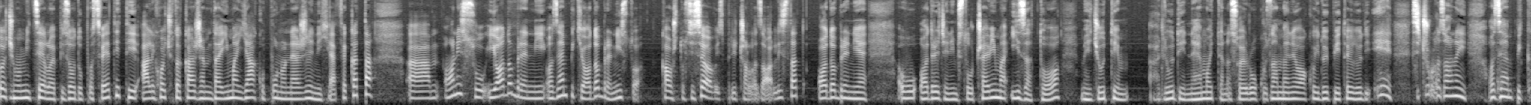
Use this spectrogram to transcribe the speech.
To ćemo mi celu epizodu posvetiti, ali hoću da kažem da ima jako puno neželjenih efekata. Um, oni su i odobreni, Ozempik je odobren isto kao što si sve ovo ispričala za Orlistat, odobren je u određenim slučajevima i za to, međutim, a, ljudi, nemojte na svoju ruku, znam meni ovako idu i pitaju ljudi, e, si čula za onaj Ozempik,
